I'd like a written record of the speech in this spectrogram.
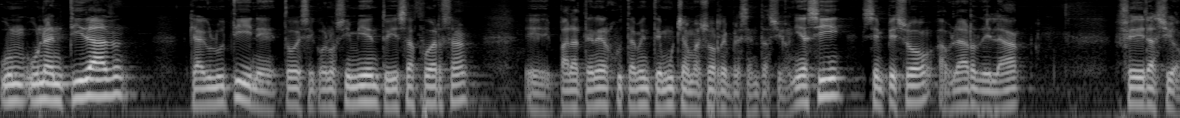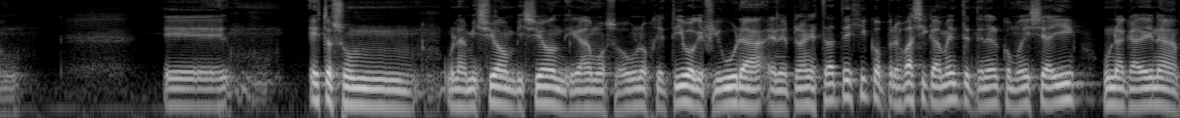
una entidad que aglutine todo ese conocimiento y esa fuerza eh, para tener justamente mucha mayor representación. Y así se empezó a hablar de la federación. Eh, esto es una misión, visión, digamos, o un objetivo que figura en el plan estratégico, pero es básicamente tener, como dice ahí, una cadena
